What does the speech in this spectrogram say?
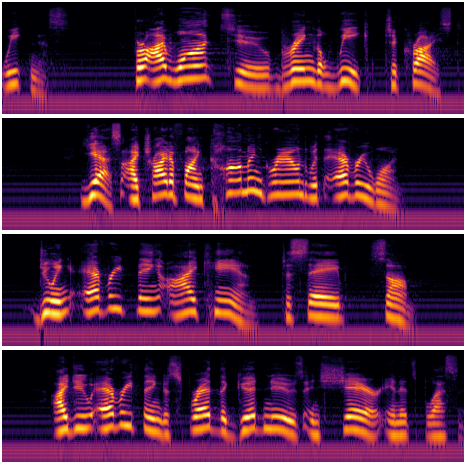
weakness. For I want to bring the weak to Christ. Yes, I try to find common ground with everyone, doing everything I can to save some. I do everything to spread the good news and share in its blessing.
